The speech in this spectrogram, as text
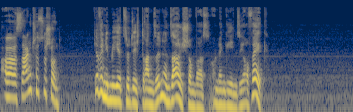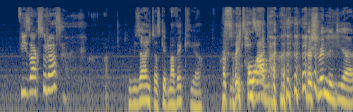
Aber was sagen tust du schon? Ja, wenn die mir jetzt so dicht dran sind, dann sage ich schon was. Und dann gehen sie auch weg. Wie sagst du das? Wie sage ich das? Geht mal weg hier. Was soll ich denn Hau sagen? Verschwindet ihr.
